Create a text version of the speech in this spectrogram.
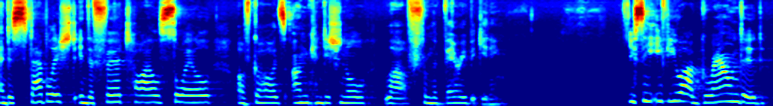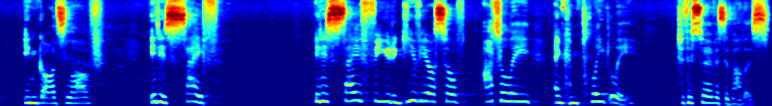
and established in the fertile soil of God's unconditional love from the very beginning. You see, if you are grounded in God's love, it is safe. It is safe for you to give yourself utterly and completely to the service of others.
